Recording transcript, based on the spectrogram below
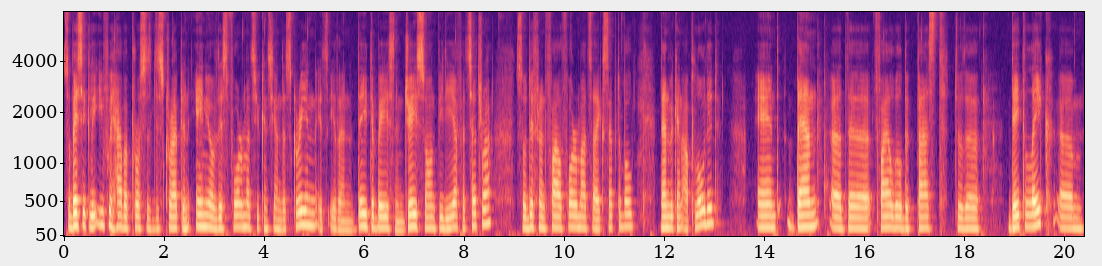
so basically if we have a process described in any of these formats you can see on the screen it's either in database in JSON, PDF, etc. So different file formats are acceptable. Then we can upload it and then uh, the file will be passed to the data lake um,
